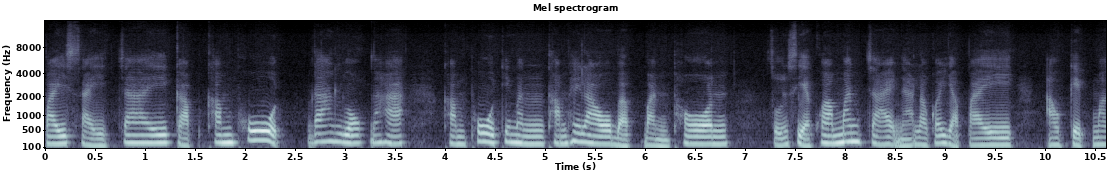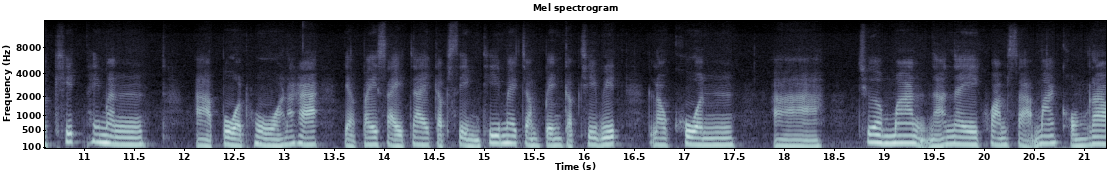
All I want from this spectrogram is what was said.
ไปใส่ใจกับคำพูดด้านลบนะคะคำพูดที่มันทำให้เราแบบบั่นทอนสูญเสียความมั่นใจนะเราก็อย่าไปเอาเก็บมาคิดให้มันปวดหัวนะคะ อย่าไปใส่ใจกับสิ่งที่ไม่จำเป็นกับชีวิต เราควร เชื่อมั่นนะในความสามารถของเรา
